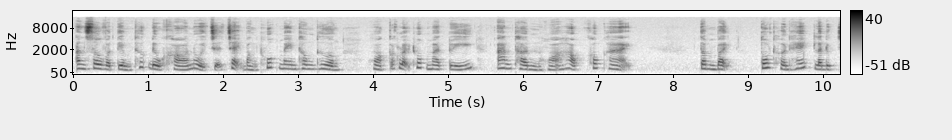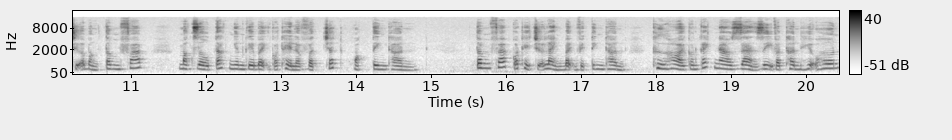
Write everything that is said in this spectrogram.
Ăn sâu vào tiềm thức đều khó nổi chữa chạy bằng thuốc men thông thường hoặc các loại thuốc ma túy, an thần, hóa học, khốc hại. Tâm bệnh, tốt hơn hết là được chữa bằng tâm pháp, mặc dầu tác nhân gây bệnh có thể là vật chất hoặc tinh thần. Tâm pháp có thể chữa lành bệnh về tinh thần, thử hỏi còn cách nào giản dị và thần hiệu hơn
